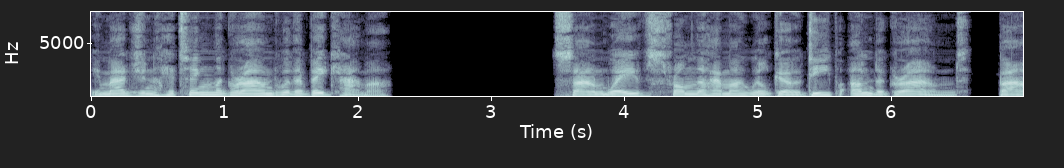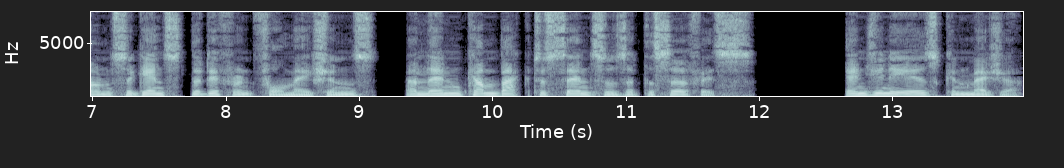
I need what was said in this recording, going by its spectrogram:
Imagine hitting the ground with a big hammer. Sound waves from the hammer will go deep underground, bounce against the different formations, and then come back to sensors at the surface. Engineers can measure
